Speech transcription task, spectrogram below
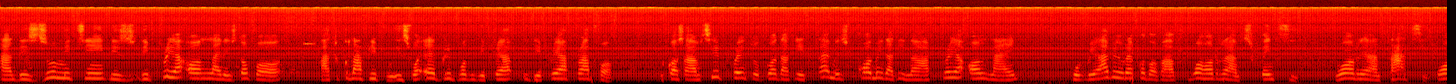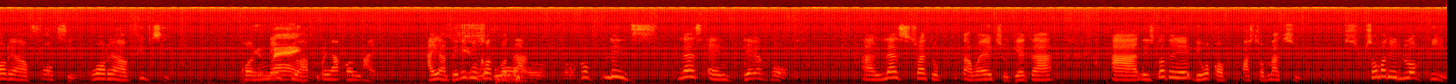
And the Zoom meeting, the, the prayer online is not for particular people, it's for everybody, the prayer, the prayer platform. Because I'm still praying to God that a time is coming that in our prayer online, we'll be having record of about 120, 130, 140, 150. Connect to our prayer online. I am believing God for that. So please, let's endeavor and let's try to put our head together. And it's not only the work of Pastor Matthew. Somebody logged in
